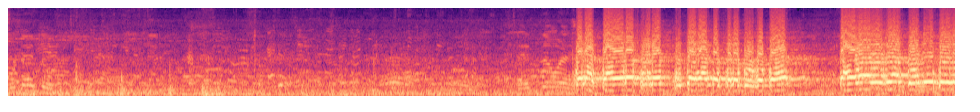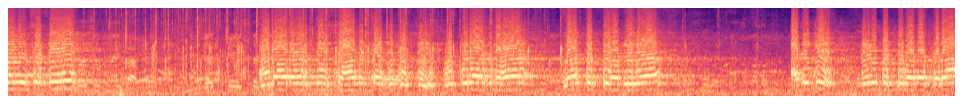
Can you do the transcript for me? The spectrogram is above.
कुठे आहे तू? चला परत नसला दोन्ही सहा मिनिटाची कुस्ती. पृथ्वीराज महान लाल पट्टी बांधलेल्या. अनिकेत पट्टी बांधा चला.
